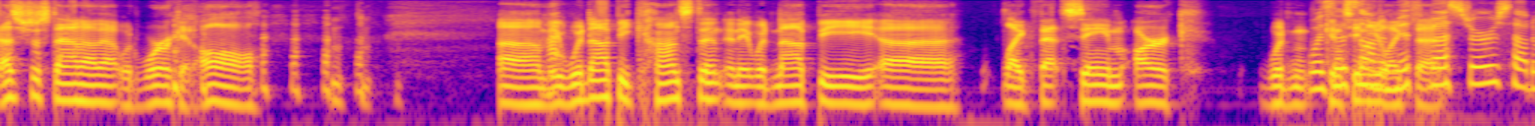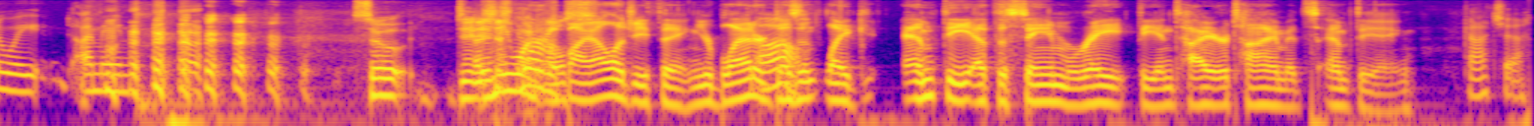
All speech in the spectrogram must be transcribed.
that's just not how that would work at all. um, it would not be constant, and it would not be uh, like that same arc wouldn't Was this on like. MythBusters? How do we? I mean, So did It's just anyone more of a biology thing. Your bladder Oh. doesn't like empty at the same rate the entire time it's emptying. gotcha.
